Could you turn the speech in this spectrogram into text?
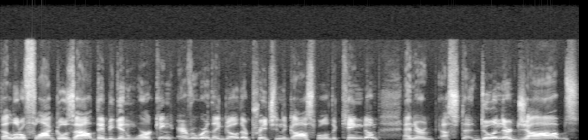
That little flock goes out. They begin working. Everywhere they go, they're preaching the gospel of the kingdom and they're uh, doing their jobs.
